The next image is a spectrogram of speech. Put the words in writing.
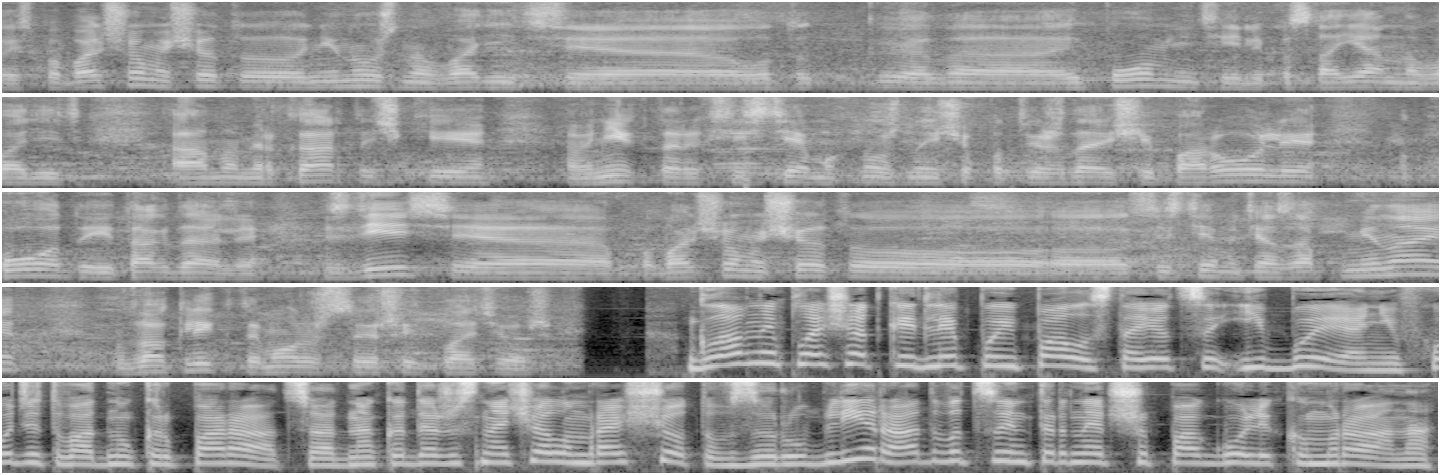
То есть, по большому счету, не нужно вводить э, вот, э, и помнить или постоянно вводить а, номер карточки. В некоторых системах нужно еще подтверждающие пароли, коды и так далее. Здесь, э, по большому счету, система тебя запоминает. В два клика ты можешь совершить платеж. Главной площадкой для PayPal остается eBay. Они входят в одну корпорацию. Однако даже с началом расчетов за рубли радоваться интернет-шопоголикам рано.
